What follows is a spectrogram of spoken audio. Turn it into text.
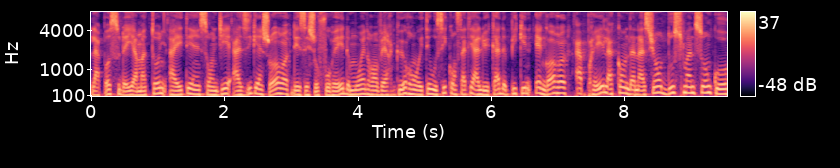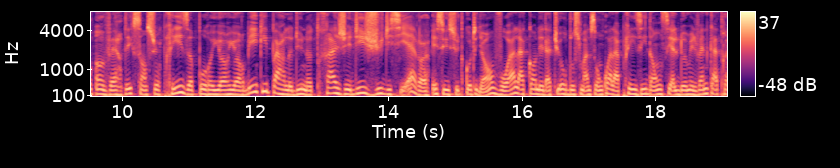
La poste de Yamatogne a été incendiée à Ziguinchor. Des échauffourées de moindre envergure ont été aussi constatées à Lucas de Pikin Engor après la condamnation d'Ousmane Sonko. Un verdict sans surprise pour Yor Yorbi qui parle d'une tragédie judiciaire. Et c'est Sud Quotidien voit la candidature d'Ousmane Sonko à la présidentielle 2024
